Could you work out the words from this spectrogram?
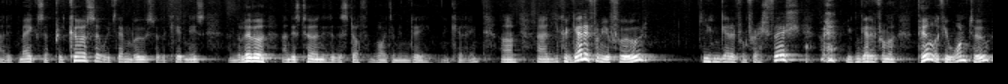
and it makes a precursor which then moves to the kidneys and the liver and is turned into the stuff vitamin D. Okay, um, and you can get it from your food. You can get it from fresh fish. you can get it from a pill if you want to.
